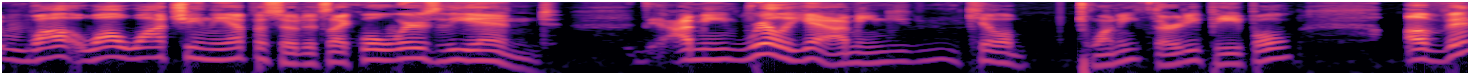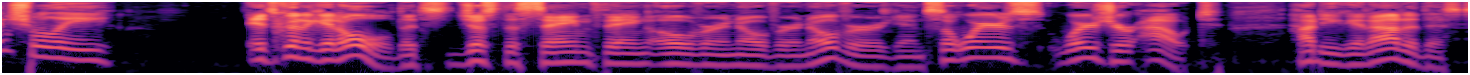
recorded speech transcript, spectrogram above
uh, while while watching the episode it's like, well, where's the end? I mean, really, yeah. I mean, you kill 20, 30 people. Eventually it's going to get old. It's just the same thing over and over and over again. So where's where's your out? How do you get out of this?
